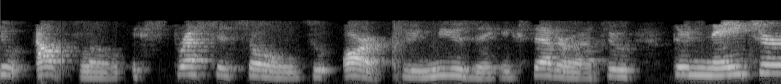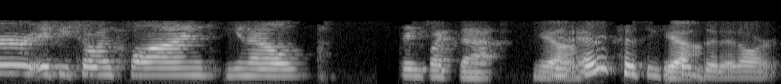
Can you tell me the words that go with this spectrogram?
do outflow, express his soul through art, through music, etc., through through nature if he's so inclined, you know, things like that. yeah. yeah Erik says he's Yeah. so good at art.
